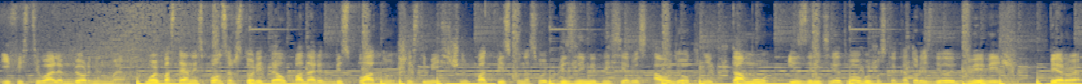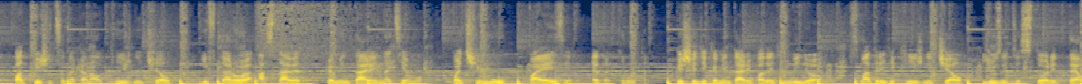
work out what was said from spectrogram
и фестиваля Burning Man. Мой постоянный спонсор Storytel подарит бесплатную шестимесячную подписку на свой безлимитный сервис аудиокниг тому из зрителей этого выпуска, который сделает две вещи. Первое – подпишется на канал «Книжный чел», и второе – оставит комментарий на тему «Почему поэзия – это круто?». Пишите комментарий под этим видео, смотрите «Книжный чел», юзайте Storytel.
